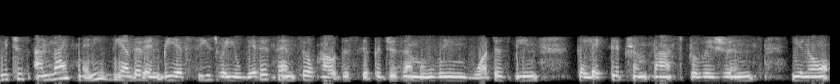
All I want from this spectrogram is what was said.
which is unlike many of the other NBFCs where you get a sense of how the slippages are moving, what has been collected from past provisions, you know,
